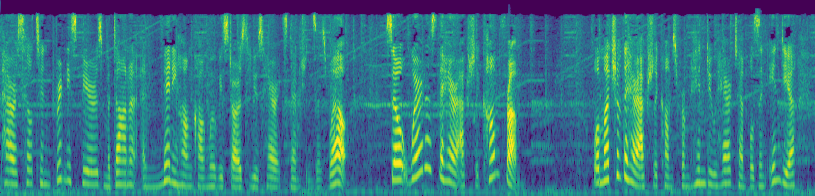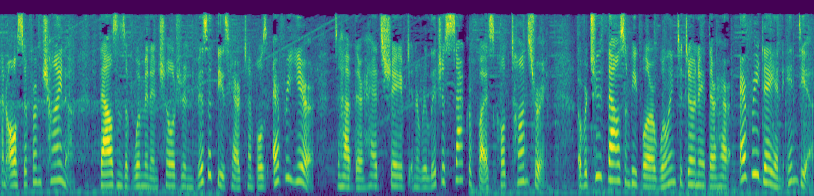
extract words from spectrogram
Paris Hilton, Britney Spears, Madonna, and many Hong Kong movie stars use hair extensions as well. So, where does the hair actually come from? Well, much of the hair actually comes from Hindu hair temples in India and also from China. Thousands of women and children visit these hair temples every year to have their heads shaved in a religious sacrifice called tonsuring. Over 2,000 people are willing to donate their hair every day in India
